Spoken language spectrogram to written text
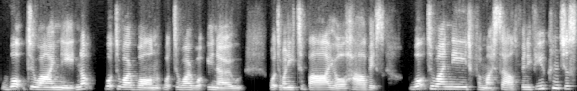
what do I need, not what do I want, what do I want, you know, what do I need to buy or have? It's what do I need for myself? And if you can just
